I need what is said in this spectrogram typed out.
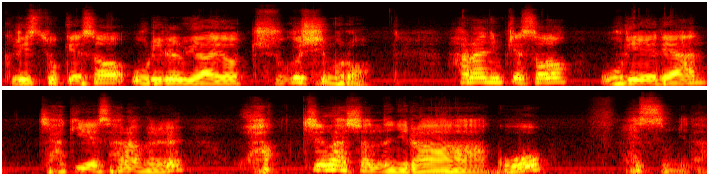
그리스도께서 우리를 위하여 죽으심으로 하나님께서 우리에 대한 자기의 사랑을 확증하셨느니라고 했습니다.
